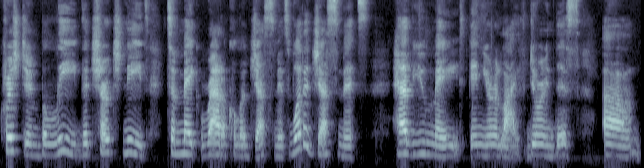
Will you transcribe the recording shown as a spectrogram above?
Christian believe the church needs to make radical adjustments. What adjustments have you made in your life during this um,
